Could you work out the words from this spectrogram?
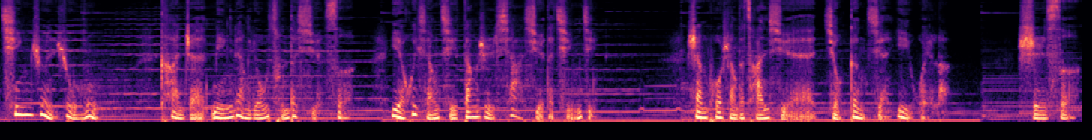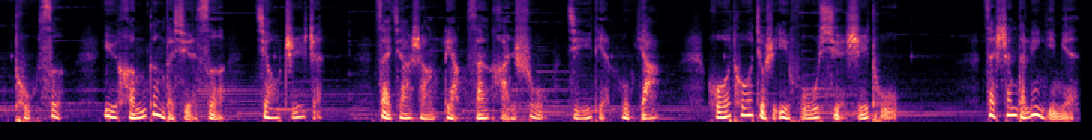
清润入目。看着明亮犹存的雪色，也会想起当日下雪的情景。山坡上的残雪就更显意味了。湿色、土色与横亘的雪色交织着，再加上两三寒树、几点木鸦，活脱就是一幅雪石图。在山的另一面，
